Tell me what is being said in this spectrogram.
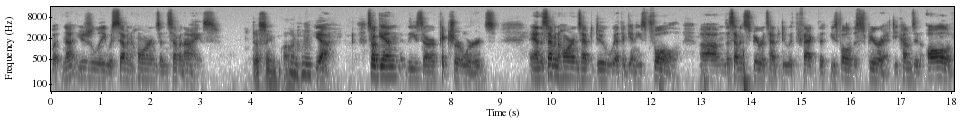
but not usually with seven horns and seven eyes. Does seem odd. hmm Yeah. So again, these are picture words, and the seven horns have to do with again he's full. Um, the seven spirits have to do with the fact that he's full of the Spirit. He comes in all of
